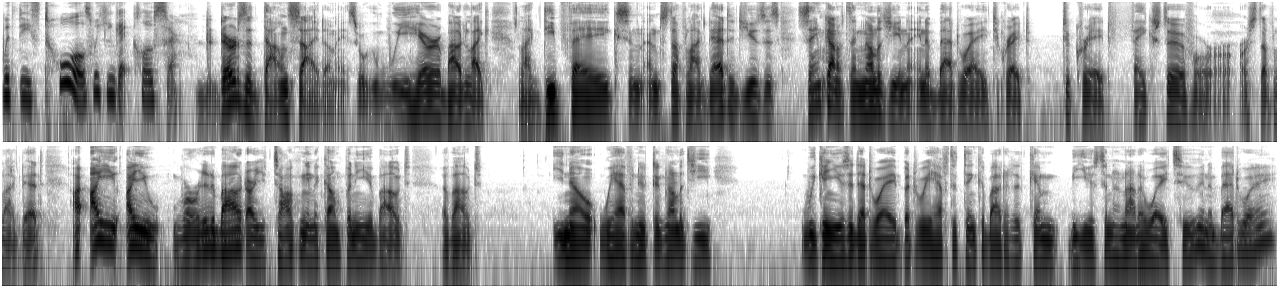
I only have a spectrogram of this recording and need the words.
with these tools, we can get closer. There's a downside on it. So we hear about like like deep fakes and, and stuff like that. It uses same kind of technology in, in a bad way to create to create fake stuff or, or, stuff like that. Are, are you are you worried about? Are you talking in a company about about you know we have a new technology we can use it that way, but we have to think about it. It can be used in another way too, in a bad way.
